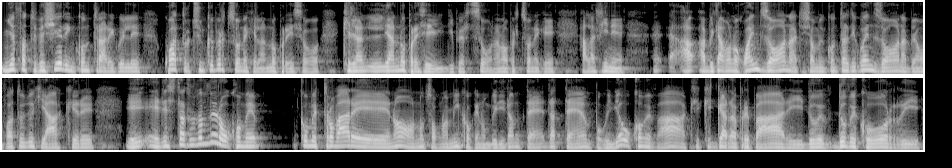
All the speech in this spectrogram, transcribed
Mi ha fatto piacere incontrare quelle 4-5 persone che l'hanno preso, che le hanno prese di persona, no? persone che alla fine eh, abitavano qua in zona, ci siamo incontrati qua in zona, abbiamo fatto due chiacchiere e, ed è stato davvero come come trovare, no, non so, un amico che non vedi da, te- da tempo, quindi, oh, come va? Che, che gara prepari? Dove, dove corri?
